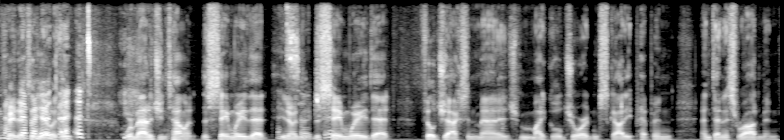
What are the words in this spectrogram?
equate that to the other heard thing. We're managing talent the same way that you know so the, the same way that Phil Jackson managed Michael Jordan, Scottie Pippen, and Dennis Rodman.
